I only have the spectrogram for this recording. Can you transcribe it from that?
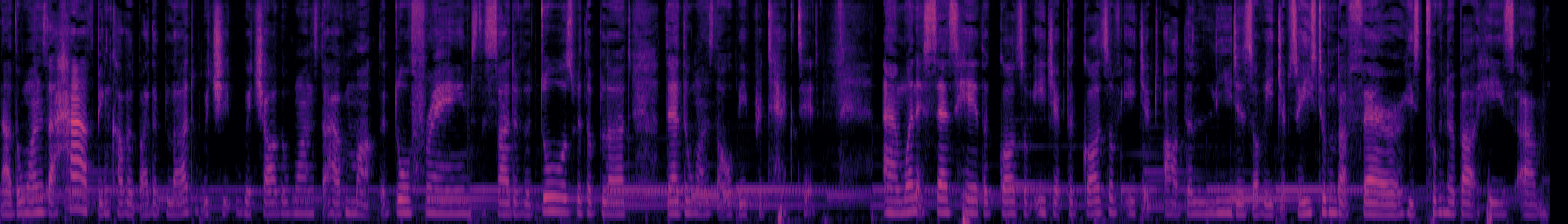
Now, the ones that have been covered by the blood, which which are the ones that have marked the door frames, the side of the doors with the blood, they're the ones that will be protected. And when it says here, the gods of Egypt, the gods of Egypt are the leaders of Egypt. So he's talking about Pharaoh. He's talking about his um,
